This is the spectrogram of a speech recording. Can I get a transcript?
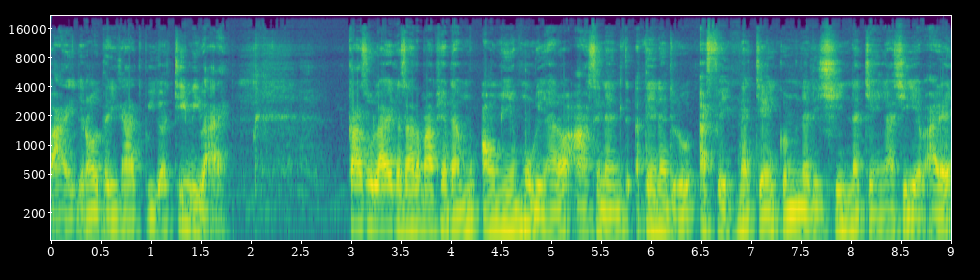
ပါရင်ကျွန်တော်သတိထားပြီးတော့ကြည့်မိပါတယ်ကာဆိုလာရဲ့ကစားသမားဖြတ်တန်းမှုအောင်မြင်မှုတွေကတော့အာဆင်နယ်အသင်းနဲ့တူတူ FA နှစ်ကြိမ် Community Shield နှစ်ကြိမ်ရရှိခဲ့ပါတယ်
